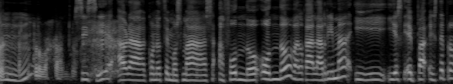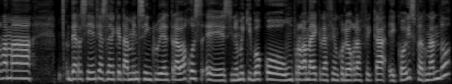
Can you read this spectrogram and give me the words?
trabajando. Sí, sí, ahora conocemos más a fondo, hondo, valga la rima, y, y es que este programa de residencias en el que también se incluye el trabajo es, eh, si no me equivoco, un programa de creación coreográfica ECOIS, Fernando,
